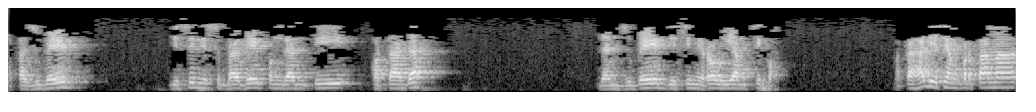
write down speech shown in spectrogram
Maka Zubair di sini sebagai pengganti Qatadah dan Zubair di sini rawi yang sikoh. Maka hadis yang pertama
